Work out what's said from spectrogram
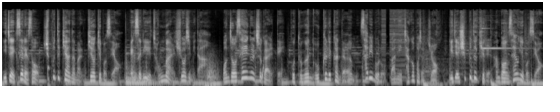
이제 엑셀에서 Shift 키 하나만 기억해보세요. 엑셀이 정말 쉬워집니다. 먼저 새 행을 추가할 때 보통은 우클릭한 다음 삽입으로 많이 작업하셨죠. 이제 Shift 키를 한번 사용해보세요.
